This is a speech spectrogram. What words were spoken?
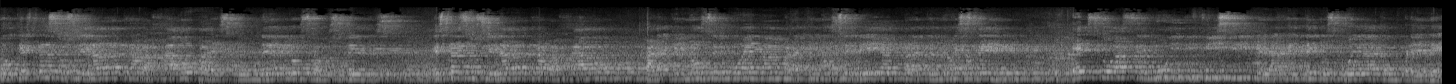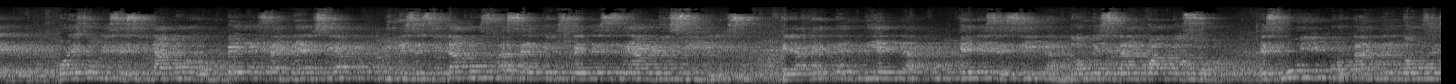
porque esta sociedad ha trabajado para esconderlos a ustedes. Esta sociedad ha trabajado para que no se muevan, para que no se vean, para que no estén. Eso hace muy difícil que la gente los pueda comprender. Por eso necesitamos romper esa inercia y necesitamos hacer que ustedes sean visibles, que la gente entienda qué necesitan, dónde están, cuántos son. Es muy importante entonces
